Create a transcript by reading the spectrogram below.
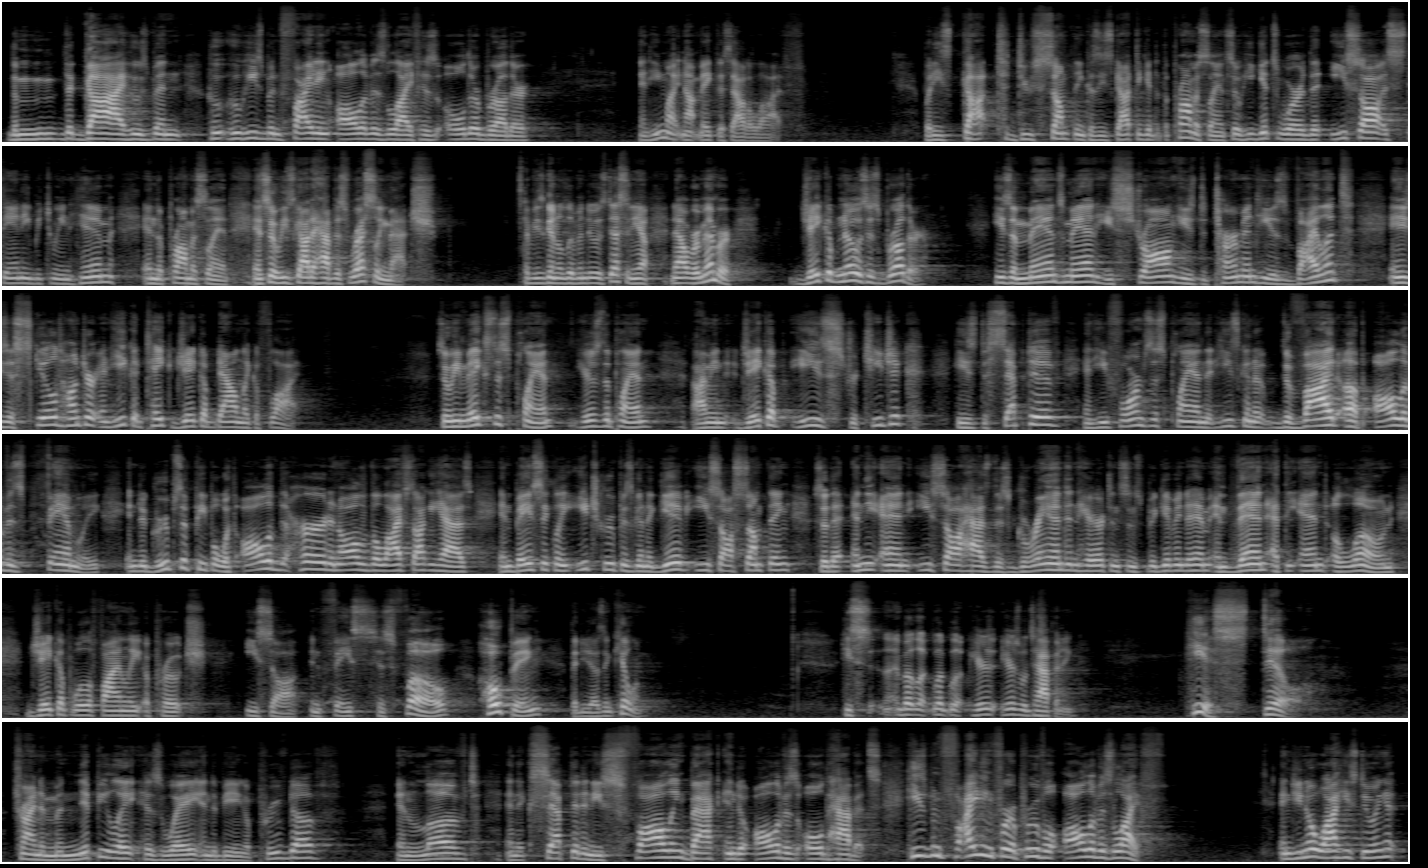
The, the guy who's been, who, who he's been fighting all of his life, his older brother, and he might not make this out alive. But he's got to do something because he's got to get to the promised land. So he gets word that Esau is standing between him and the promised land. And so he's got to have this wrestling match if he's going to live into his destiny. Now, now remember, Jacob knows his brother. He's a man's man. He's strong. He's determined. He is violent. And he's a skilled hunter, and he could take Jacob down like a fly. So he makes this plan. Here's the plan. I mean, Jacob, he's strategic. He's deceptive, and he forms this plan that he's going to divide up all of his family into groups of people with all of the herd and all of the livestock he has. And basically, each group is going to give Esau something so that in the end, Esau has this grand inheritance and be given to him. And then at the end alone, Jacob will finally approach Esau and face his foe, hoping that he doesn't kill him. He's, but look, look, look, here's, here's what's happening he is still trying to manipulate his way into being approved of and loved and accepted, and he's falling back into all of his old habits. He's been fighting for approval all of his life. And do you know why he's doing it?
